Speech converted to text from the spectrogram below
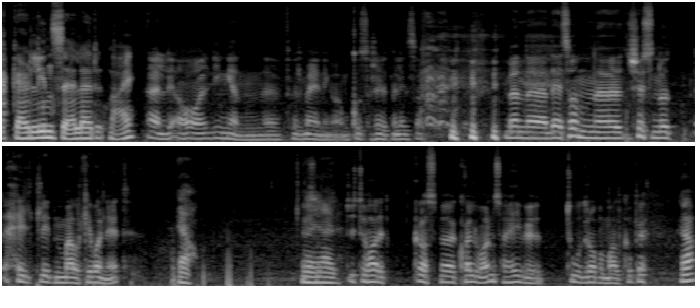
ekkel linse, eller Nei. Jeg har ingen eh, formeninger om hvordan det ser ut med linsa. Men uh, det er sånn, uh, ser ut som noe helt liten melk i vannet ditt. Den her. Hvis du har et glass med kaldvann, så heiver du to dråper melk oppi. Ja.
